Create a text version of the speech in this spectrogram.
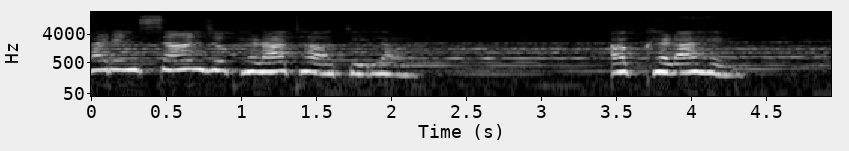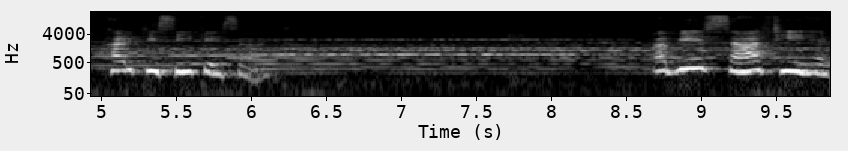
हर इंसान जो खड़ा था अकेला, अब खड़ा है हर किसी के साथ। अब ये साथ ही है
